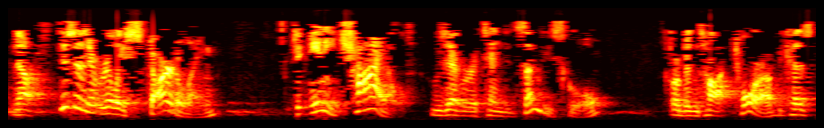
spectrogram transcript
Now, this isn't really startling to any child who's ever attended Sunday school or been taught Torah, because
